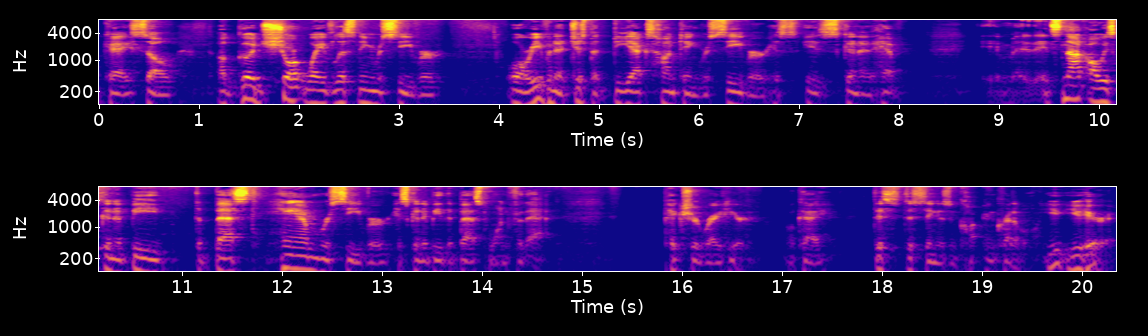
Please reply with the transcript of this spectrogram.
Okay, so a good shortwave listening receiver or even a, just a DX hunting receiver is is going to have it's not always going to be the best ham receiver. Is going to be the best one for that. Picture right here okay? This this thing is inc- incredible. You you hear it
